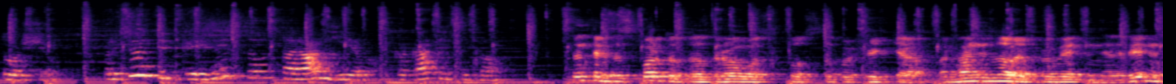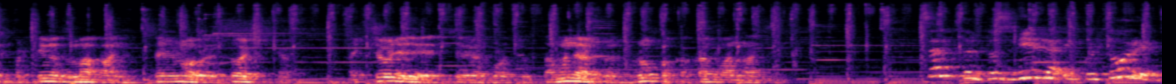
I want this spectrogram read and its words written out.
тощо. Працює під керівництвом Таран Єва, КК-32. Центр за спорту та здорового способу життя організовує проведення різних спортивних змагань, перемови тощо. Очолює цю роботу самонаршова група КК-12. Центр дозвілля і культури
